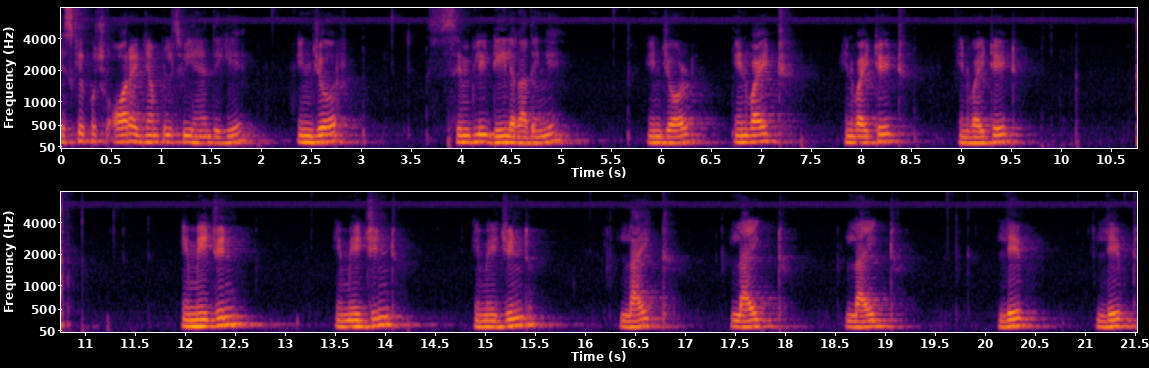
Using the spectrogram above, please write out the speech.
इसके कुछ और एग्जाम्पल्स भी हैं, देखिए। इंजोर सिंपली डी लगा देंगे। Enjoyed invite invited invited imagine imagined imagined like liked liked live lived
